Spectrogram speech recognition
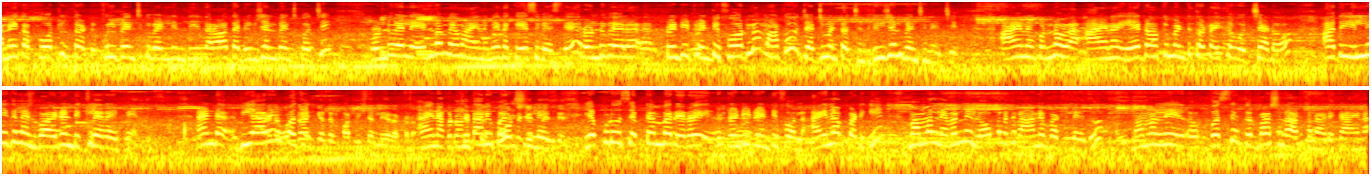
అనేక కోర్టులతో ఫుల్ బెంచ్కి వెళ్ళింది తర్వాత డివిజన్ బెంచ్కి వచ్చి రెండు వేల ఏడులో మేము ఆయన మీద కేసు వేస్తే రెండు వేల ట్వంటీ ట్వంటీ ఫోర్లో మాకు జడ్జిమెంట్ వచ్చింది డివిజన్ బెంచ్ నుంచి. ఆయనకున్న ఆయన ఏ డాక్యుమెంట్ తోటైతే అయితే వచ్చాడో అది illegal and void and declare అయిపోయింది. అండ్ వీఆర్ ఇన్ ఆయన అక్కడ ఉండడానికి పర్మిషన్ లేదు. ఎప్పుడు సెప్టెంబర్ ఇరవై ట్వంటీ ట్వంటీ ఫోర్లో అయినప్పటికీ మమ్మల్ని ఎవరిని లోపలికి రానివ్వట్లేదు. మమ్మల్ని వస్తే దుర్భాషలు ఆడుతున్నాడు ఇక ఆయన.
